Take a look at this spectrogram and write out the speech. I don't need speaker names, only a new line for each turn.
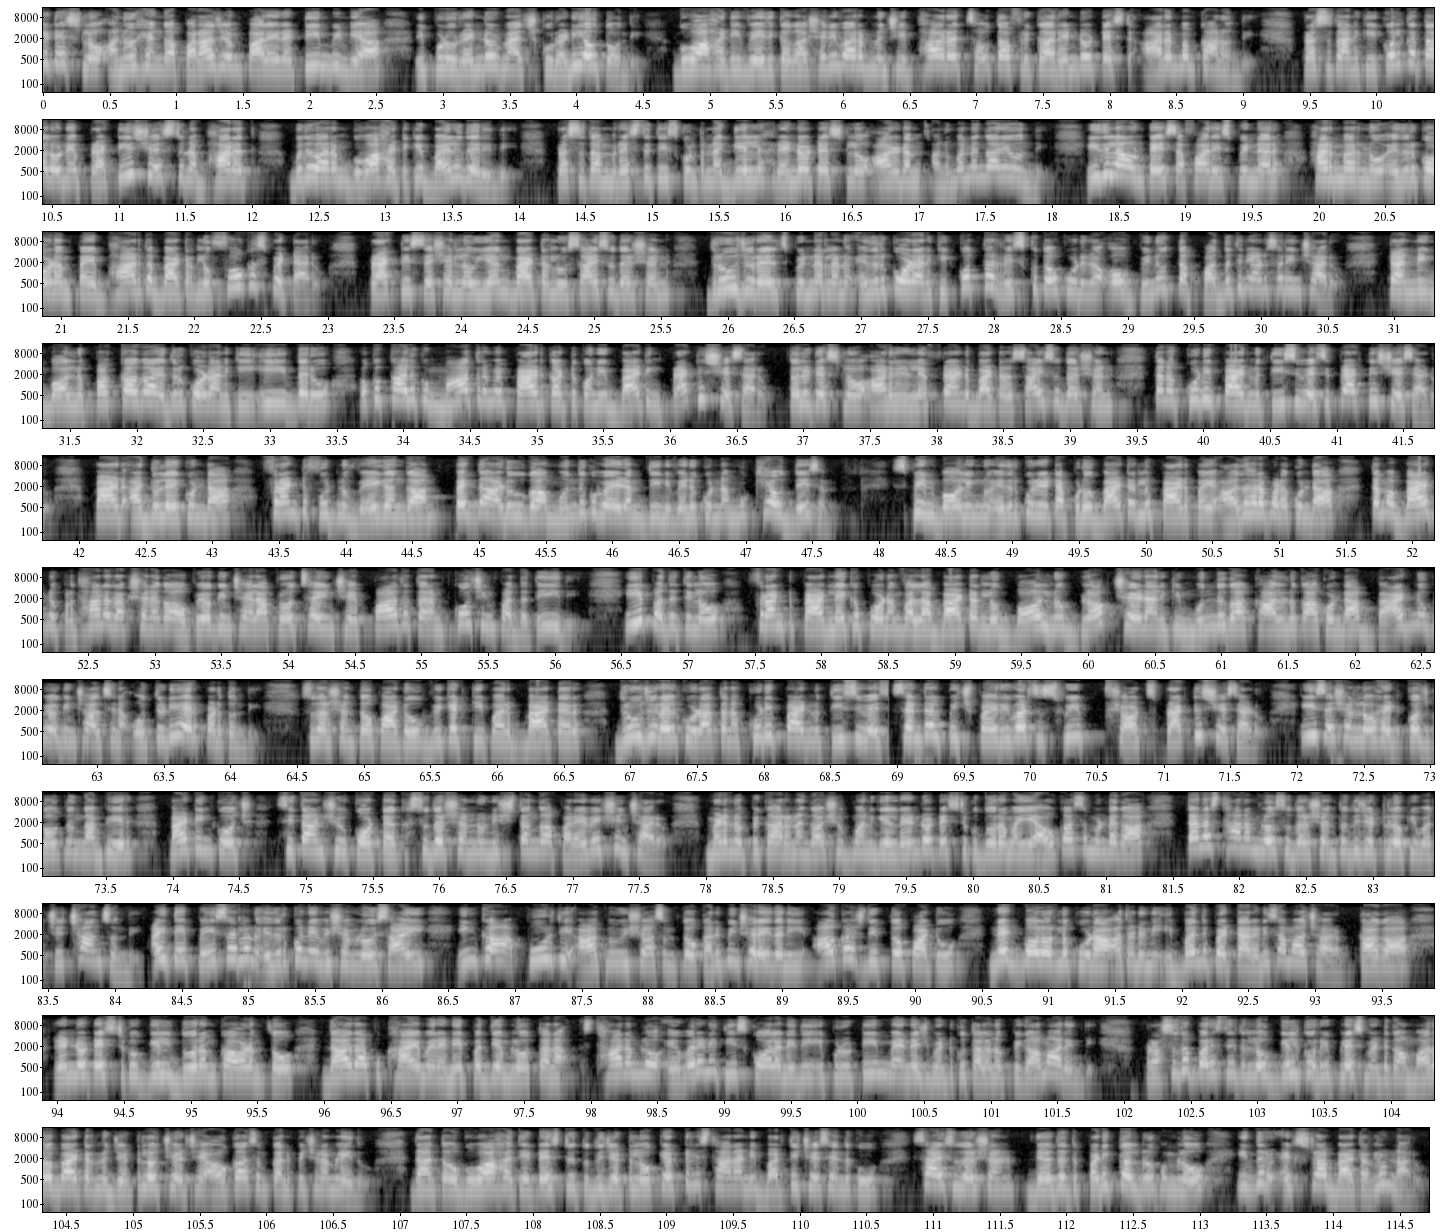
తొలి టెస్ట్లో అనూహ్యంగా పరాజయం పాలైన టీమిండియా ఇప్పుడు రెండో మ్యాచ్కు రెడీ అవుతోంది. గువాహటి వేదికగా శనివారం నుంచి భారత్ సౌత్ ఆఫ్రికా రెండో టెస్ట్ ఆరంభం కానుంది. ప్రస్తుతానికి కోల్కతాలోనే ప్రాక్టీస్ చేస్తున్న భారత్ బుధవారం గువాహటికి బయలుదేరింది. ప్రస్తుతం రెస్ట్ తీసుకుంటున్న గిల్ రెండో టెస్ట్లో ఆడడం అనుమానంగానే ఉంది. ఇదిలా ఉంటే సఫారీ స్పిన్నర్ హర్మర్ను ఎదుర్కోవడంపై భారత బ్యాటర్లు ఫోకస్ పెట్టారు. ప్రాక్టీస్ సెషన్లో యంగ్ బ్యాటర్లు సాయి సుదర్శన్ ధ్రువ్ జురేల్ స్పిన్నర్లను ఎదుర్కోవడానికి కొత్త రిస్క్తో కూడిన ఓ వినూత్న పద్ధతిని అనుసరించారు. టర్నింగ్ బాల్ను పక్కాగా ఎదుర్కోవడానికి ఈ ఇద్దరు ఒక కాలుకు మాత్రమే ప్యాడ్ కట్టుకొని బ్యాటింగ్ ప్రాక్టీస్ చేశారు. తొలి టెస్ట్లో ఆడిన left hand batter Sai Sudarshan తన కుడి ప్యాడ్ను తీసివేసి ప్రాక్టీస్ చేశాడు. ప్యాడ్ అడ్డు లేకుండా ఫ్రంట్ ఫుట్ను వేగంగా పెద్ద అడుగుగా ముందుకు వేయడం దీని వెనుకున్న ముఖ్య ఉద్దేశం. స్పిన్ బౌలింగ్ను ఎదుర్కొనేటప్పుడు బ్యాటర్లు ప్యాడ్పై ఆధారపడకుండా తమ బ్యాట్ను ప్రధాన రక్షణగా ఉపయోగించేలా ప్రోత్సహించే పాతతరం కోచింగ్ పద్ధతి ఇది. ఈ పద్ధతిలో ఫ్రంట్ ప్యాడ్ లేకపోవడం వల్ల బ్యాటర్లు బాల్ను బ్లాక్ చేయడానికి ముందుగా కాలును కాకుండా బ్యాట్ను ఉపయోగించాల్సిన ఒత్తిడి ఏర్పడుతుంది. సుదర్శన్తో పాటు wicket keeper batter Dhruv Jurel కూడా తన కుడి ప్యాడ్ను తీసివేసి సెంట్రల్ పిచ్ పై రివర్స్ స్వీప్ షాట్స్ ప్రాక్టీస్ చేశాడు. ఈ సెషన్లో head coach Gautam Gambhir batting coach Sitanshu Kotak సుదర్శన్ను నిశ్చితంగా పర్యవేక్షించారు. మెడనొప్పి కారణంగా శుభ్మన్ గిల్ రెండో టెస్టుకు దూరం అయ్యే అవకాశం ఉండగా తన స్థానంలో సుదర్శన్ తుది జట్టులోకి వచ్చే ఛాన్స్ ఉంది. అయితే పేసర్లను ఎదుర్కొనే విషయంలో సాయి ఇంకా పూర్తి ఆత్మవిశ్వాసంతో కనిపించలేదని ఆకాష్ దీప్తో పాటు నెట్ బౌలర్లు కూడా అతడిని ఇబ్బంది పెట్టారని సమాచారం. కాగా రెండో టెస్టుకు గిల్ దూరం కావడంతో దాదాపు ఖాయమైన నేపథ్యంలో తన స్థానంలో ఎవరిని తీసుకోవాలనేది ఇప్పుడు టీం మేనేజ్మెంట్కు తలనొప్పిగా మారింది. ప్రస్తుత పరిస్థితుల్లో గిల్కు రీప్లేస్మెంట్గా మరో బ్యాటర్ను జట్టులో చేర్చే అవకాశం కనిపించడం లేదు. దాంతో గువాహతి టెస్ట్ తుది జట్టులో కెప్టెన్ స్థానాన్ని భర్తీ చేసేందుకు సాయి సుదర్శన్ దేవదత్ పడిక్కల్ రూపంలో ఇద్దరు ఎక్స్ట్రా బ్యాటర్లు ఉన్నారు.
